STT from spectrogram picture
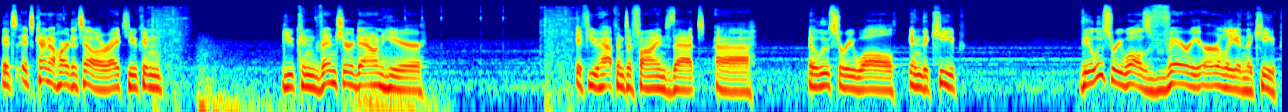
It's, it's kind of hard to tell, right? You can... You can venture down here if you happen to find that, uh, illusory wall in the keep. The illusory wall is very early in the keep.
